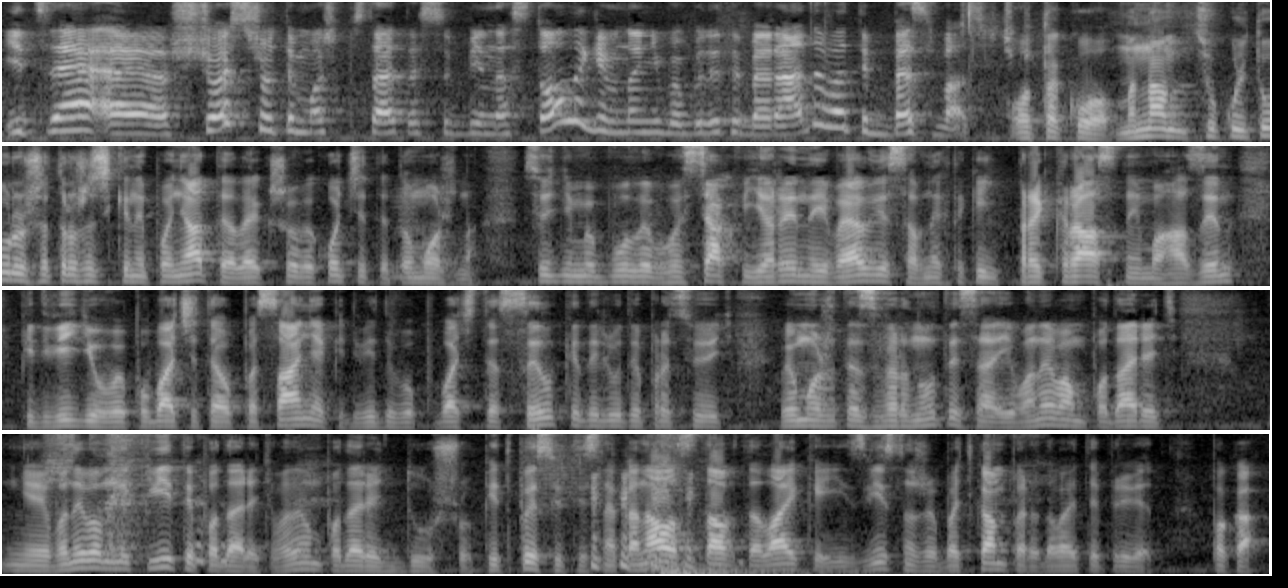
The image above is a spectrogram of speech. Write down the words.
І це е, щось, що ти можеш поставити собі на столик, і воно ніби буде тебе радувати без вазочки. Отако. Ми нам цю культуру ще трошечки не поняти, але якщо ви хочете, то можна. Сьогодні ми були в гостях в Ярини і Велвіса. В них такий прекрасний магазин. Під відео ви побачите описання, під відео ви побачите ссылки, де люди працюють. Ви можете звернутися, і вони вам подарять. Ні, Вони вам не квіти подарять, вони вам подарять душу. Підписуйтесь на канал, ставте лайки і, звісно ж, батькам передавайте привіт. Пока.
